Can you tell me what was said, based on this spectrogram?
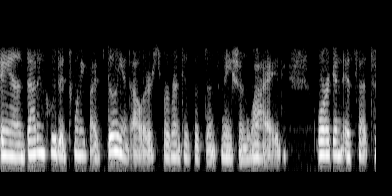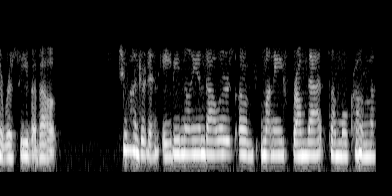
and that included $25 billion for rent assistance nationwide. Oregon is set to receive about $280 million of money from that. Some will come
